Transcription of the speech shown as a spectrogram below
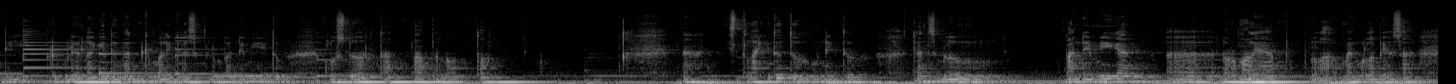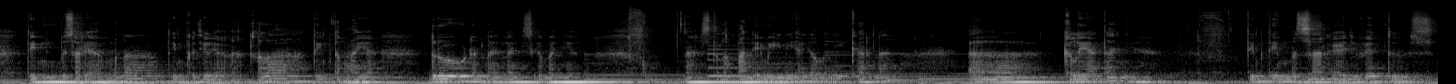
dipergulir lagi dengan kembali ke sebelum pandemi yaitu close door tanpa penonton. Nah setelah itu tuh unik tuh. Kan sebelum pandemi kan uh, normal ya main bola biasa tim besar ya menang tim kecil ya kalah tim tengah ya draw dan lain-lain sebagainya nah setelah pandemi ini agak unik karena uh, kelihatannya tim-tim besar kayak Juventus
